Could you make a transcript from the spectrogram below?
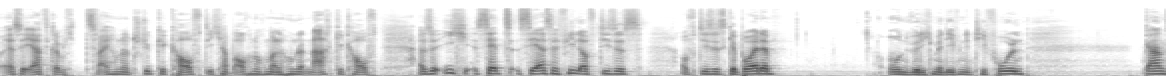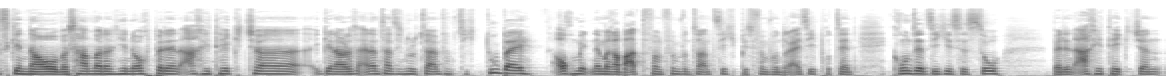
also er hat glaube ich 200 Stück gekauft. Ich habe auch noch mal 100 nachgekauft. Also ich setze sehr sehr viel auf dieses auf dieses Gebäude und würde ich mir definitiv holen. Ganz genau, was haben wir dann hier noch bei den Architecture? Genau, das 21052 Dubai, auch mit einem Rabatt von 25 bis 35 Prozent. Grundsätzlich ist es so, bei den Architecturen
